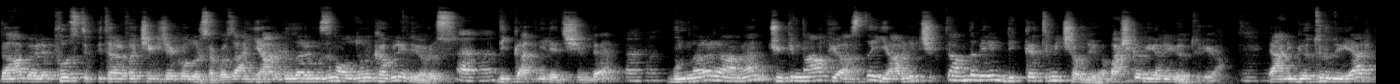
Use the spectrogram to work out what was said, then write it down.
daha böyle pozitif bir tarafa çekecek olursak o zaman yargılarımızın olduğunu kabul ediyoruz. Aha, Dikkatli iletişimde. aha. Bunlara rağmen çünkü ne yapıyor aslında yargı çıktığı anda benim dikkatimi çalıyor. Başka bir yöne götürüyor. Yani götürdüğü yer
